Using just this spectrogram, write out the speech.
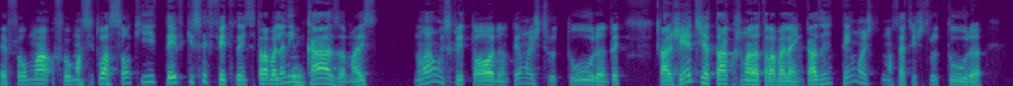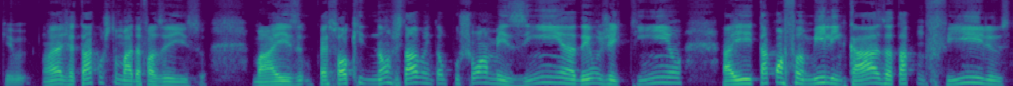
É, foi, uma, foi uma situação que teve que ser feita. A gente está trabalhando Sim. em casa, mas não é um escritório, não tem uma estrutura. Tem... A gente já está acostumado a trabalhar em casa, a gente tem uma, uma certa estrutura, que não é? já está acostumado a fazer isso. Mas o pessoal que não estava, então, puxou uma mesinha, deu um jeitinho, aí está com a família em casa, está com filhos.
